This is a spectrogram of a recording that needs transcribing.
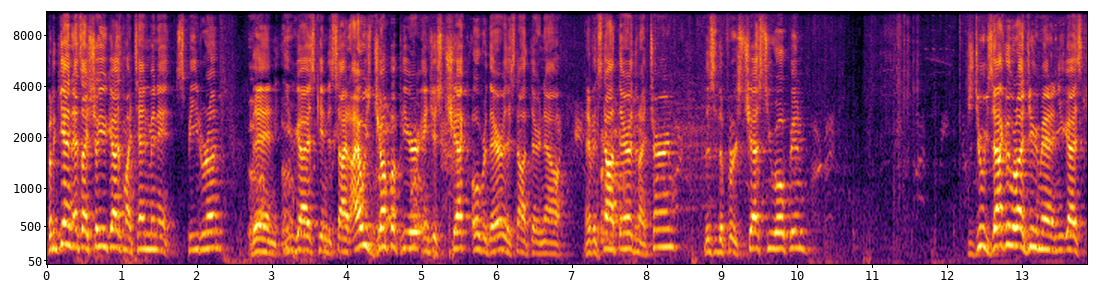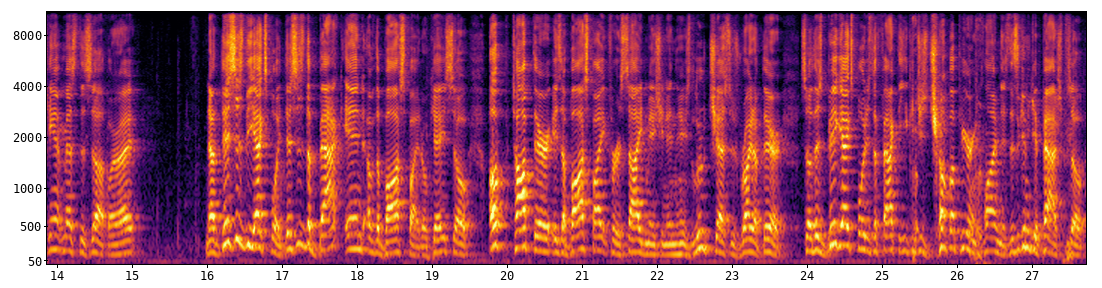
But again, as I show you guys my 10-minute speed run, then you guys can decide. I always jump up here and just check over there. It's not there now. And if it's not there, then I turn. This is the first chest you open. Just do exactly what I do, man, and you guys can't mess this up, all right? Now, this is the exploit. This is the back end of the boss fight, okay? So up top there is a boss fight for a side mission, and his loot chest is right up there. So this big exploit is the fact that you can just jump up here and climb this. This is going to get patched. So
